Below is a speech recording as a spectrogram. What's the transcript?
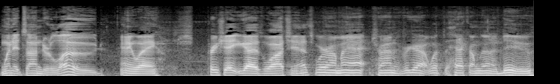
when it's under load. Anyway, appreciate you guys watching. That's where I'm at, trying to figure out what the heck I'm gonna do.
